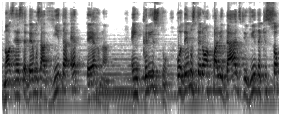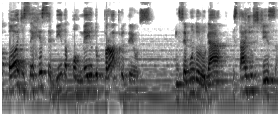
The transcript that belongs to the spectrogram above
nós recebemos a vida eterna. Em Cristo, podemos ter uma qualidade de vida que só pode ser recebida por meio do próprio Deus. Em segundo lugar, está a justiça.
